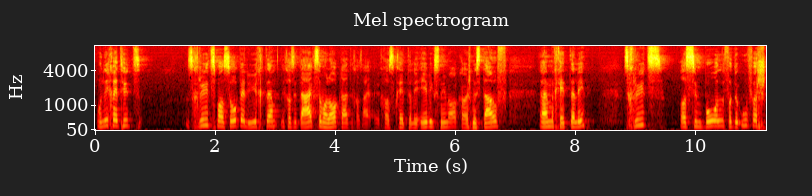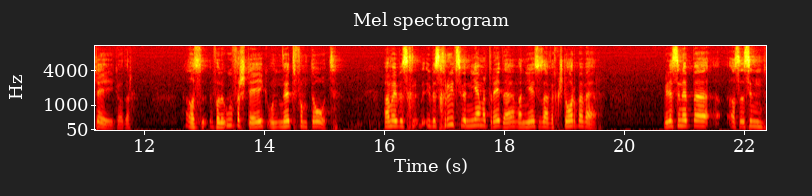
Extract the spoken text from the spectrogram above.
Und ich werde heute das Kreuz mal so beleuchten. Ich habe es extra mal angelegt. Ich habe das Kettchen ewig nicht mehr angehabt. Das ist mein Taufkettchen. Ähm, das Kreuz als Symbol von der Auferstehung. Oder? als von der Auferstehung und nicht vom Tod. Wenn wir über das, über das Kreuz würde niemand reden, wenn Jesus einfach gestorben wäre. Weil es sind etwa, also es sind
